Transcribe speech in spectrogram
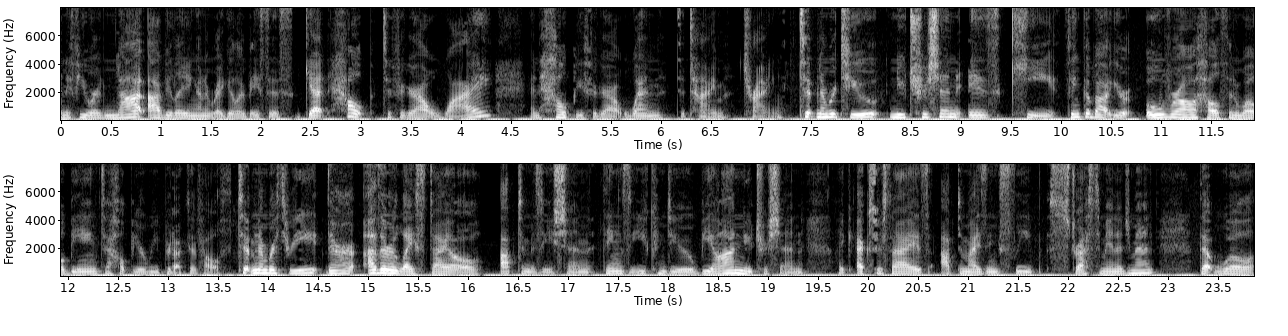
And if you are not ovulating on a regular basis, get help to figure out why and help you figure out when to time trying. Tip number two, nutrition is key. Think about your overall health and well-being to help your reproductive health. Tip number three, there are other lifestyle optimization things that you can do beyond nutrition, like exercise, optimizing sleep, stress management, that will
